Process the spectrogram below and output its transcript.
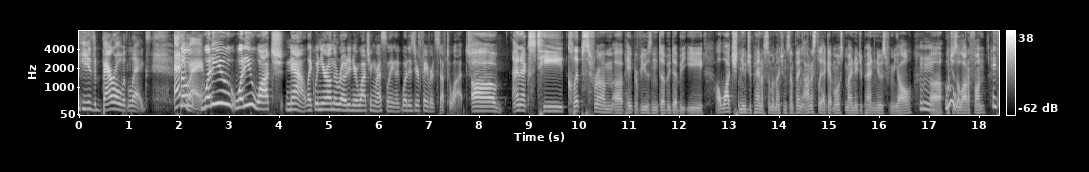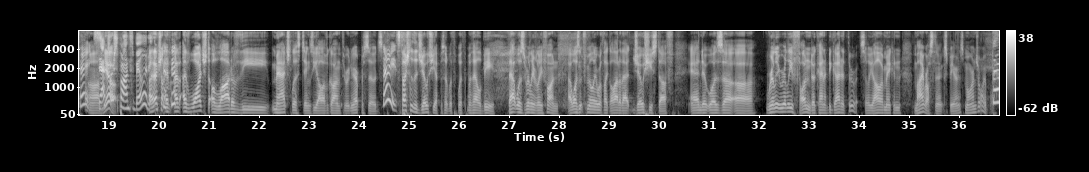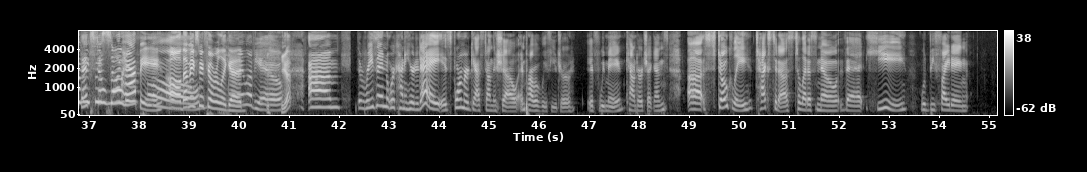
he is a barrel with legs. Anyway, So what do you what do you watch now? Like when you're on the road and you're watching wrestling, like what is your favorite stuff to watch? Uh, NXT clips from uh, pay per views in WWE. I'll watch New Japan if someone mentions something. Honestly, I get most of my New Japan news from y'all, uh, which is a lot of fun. hey, thanks. Um, that's yeah. responsibility. I've actually I've, I've, I've watched a lot of the match listings y'all have gone through in your episodes. Nice. especially the Joshi episode with, with with LB. That was really really fun. I wasn't familiar with like a lot of that Joshi stuff, and it was uh, uh really really fun to kind of be guided through it. So y'all are making my wrestling experience more enjoyable. that That's makes me so so happy. Oh, that makes me feel really good. I love you. Yeah. Um, the reason we're kind of here today is former guest on the show and probably future, if we may count our chickens. Uh, Stokely texted us to let us know that he would be fighting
